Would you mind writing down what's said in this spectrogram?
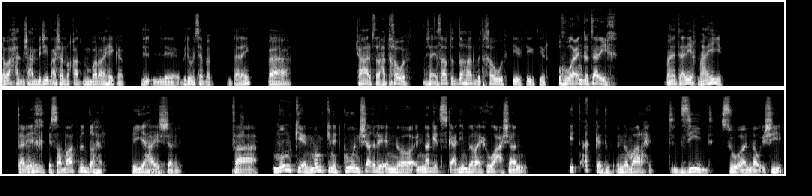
لواحد مش عم بجيب 10 نقاط من مباراة هيك بدون سبب فهمت علي؟ ف مش عارف صراحة بتخوف. عشان إصابة الظهر بتخوف كتير كتير كتير. وهو عنده تاريخ. وأنا تاريخ ما هي هي. تاريخ. إصابات بالظهر هي هاي. الشغلة فممكن ممكن تكون شغلة إنه الناجتس قاعدين بيريحوه عشان يتأكدوا إنه ما راح تزيد سوءا أو شيء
